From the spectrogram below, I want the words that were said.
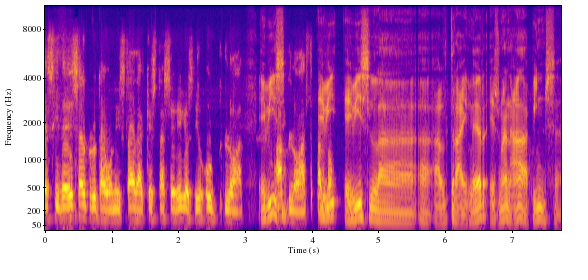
decideix el protagonista d'aquesta sèrie que es diu Upload. He vist, Upload, he, vi, he vist la, el tràiler, és una anada a pinça.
